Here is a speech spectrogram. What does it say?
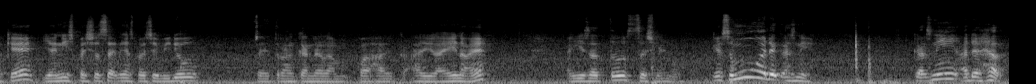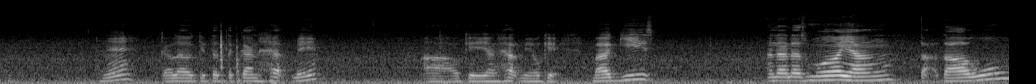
Okey yang ni special set dengan special video saya terangkan dalam hari, lain lah eh. Lagi satu search menu. Okay, semua ada kat sini. Kat sini ada help. Eh, kalau kita tekan help ni ah okey yang help ni okey. Bagi anda-anda semua yang tak tahu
